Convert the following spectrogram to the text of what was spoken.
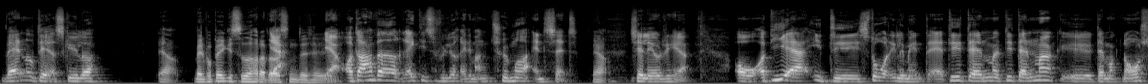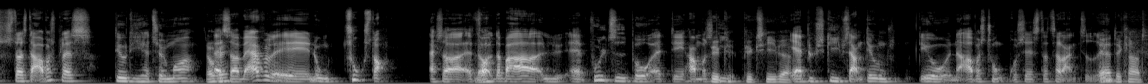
vandet der skiller. Ja, men på begge sider har der ja, været sådan det... Ja, og der har været rigtig, selvfølgelig rigtig mange tømrere ansat ja. til at lave det her. Og, og de er et øh, stort element af, det er Danmark, det er Danmark, øh, Danmark Norges største arbejdsplads. Det er jo de her tømrere. Okay. Altså i hvert fald øh, nogle tusinder. Altså at folk, der bare er fuldtid på, at det hammer skib. Byg, byg skib, ja. Ja, byg skib sammen. Det er, jo en, det er jo en arbejdstung proces, der tager lang tid. Ikke? Ja, det er klart.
